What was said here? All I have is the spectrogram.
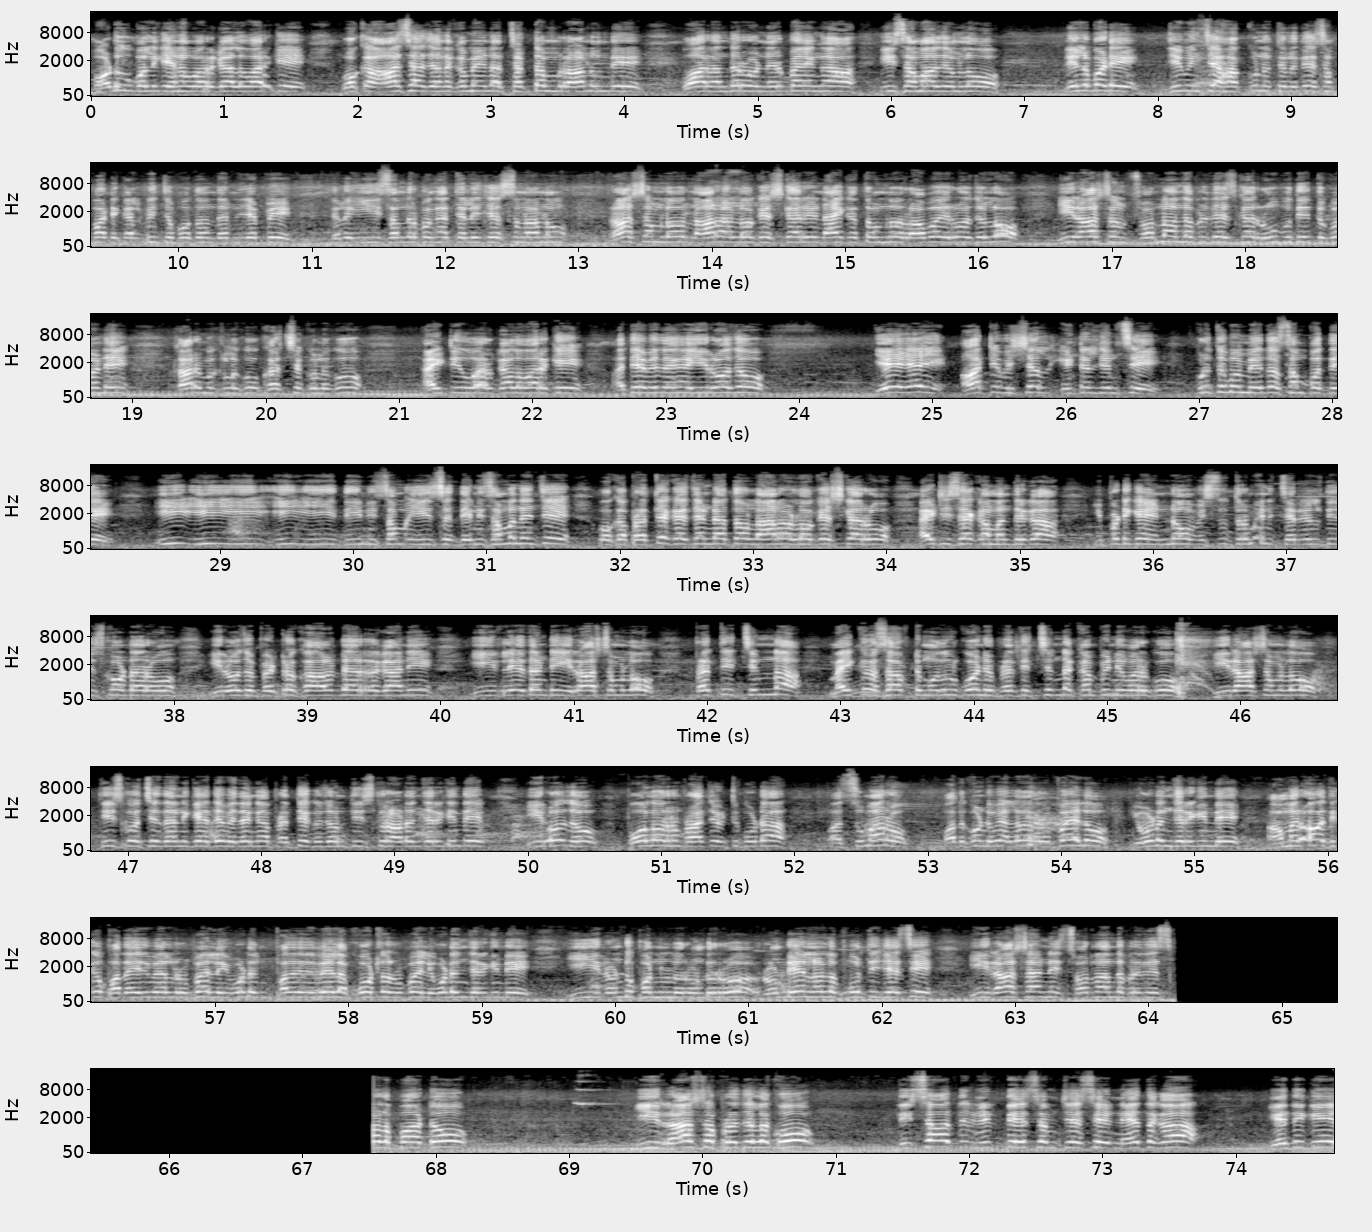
బడుగు బలిగిన వర్గాల వారికి ఒక ఆశాజనకమైన చట్టం రానుంది. వారందరూ నిర్భయంగా ఈ సమాజంలో నిలబడి జీవించే హక్కును తెలుగుదేశం పార్టీ కల్పించబోతోందని చెప్పి తెలు ఈ సందర్భంగా తెలియజేస్తున్నాను. రాష్ట్రంలో నారా లోకేష్ గారి నాయకత్వంలో రాబోయే రోజుల్లో ఈ రాష్ట్రం స్వర్ణాంధ్రప్రదేశ్గా రూపుదిద్దుకొని కార్మికులకు కర్షకులకు ఐటీ వర్గాల వారికి అదేవిధంగా ఈరోజు ఏఐ ఆర్టిఫిషియల్ ఇంటెలిజెన్సీ కృత్రిమ మేధో సంపత్తి. ఈ ఈ ఈ- ఈ ఈ దీని సం- ఈ దీనికి సంబంధించి ఒక ప్రత్యేక ఎజెండాతో లారా లోకేష్ గారు ఐటీ శాఖ మంత్రిగా ఇప్పటికే ఎన్నో విస్తృతమైన చర్యలు తీసుకుంటారు. ఈరోజు పెట్రో కారిడార్ కానీ ఈ లేదంటే ఈ రాష్ట్రంలో ప్రతి చిన్న మైక్రోసాఫ్ట్ మొదలుకొని ప్రతి చిన్న కంపెనీ వరకు ఈ రాష్ట్రంలో తీసుకొచ్చేదానికి అదే విధంగా ప్రత్యేక జోన్ తీసుకురావడం జరిగింది. ఈరోజు పోలవరం ప్రాజెక్టు కూడా సుమారు పదకొండు వేల రూపాయలు ఇవ్వడం జరిగింది. అమరావతికి పదహైదు వేల రూపాయలు ఇవ్వడం పదహైదు వేల కోట్ల రూపాయలు ఇవ్వడం జరిగింది. ఈ రెండు పనులు రెండు రెండేళ్ళలో పూర్తి చేసి ఈ రాష్ట్రాన్ని స్వర్ణాంధ్రప్రదేశ్ పాటు ఈ రాష్ట్ర ప్రజలకు దిశా నిర్దేశం చేసే నేతగా ఎదిగి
